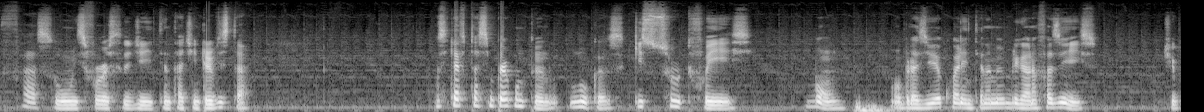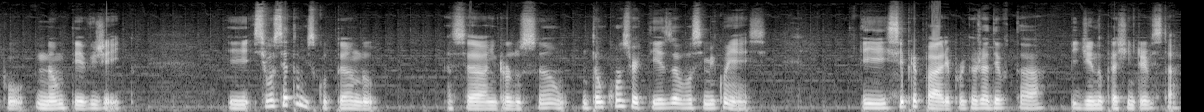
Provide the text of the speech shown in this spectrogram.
faço um esforço de tentar te entrevistar. Você deve estar se perguntando, Lucas, que surto foi esse? Bom, o Brasil e a quarentena me obrigaram a fazer isso. Tipo, não teve jeito. E se você está me escutando essa introdução, então com certeza você me conhece. E se prepare, porque eu já devo estar pedindo para te entrevistar.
